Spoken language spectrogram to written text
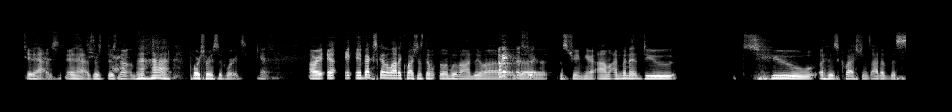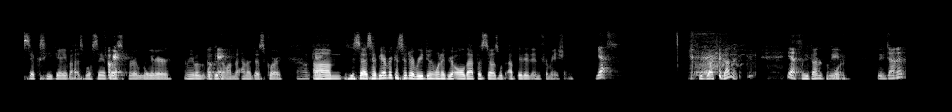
to it death. has. It has. There's there's no poor choice of words. yes All right, A- A- Abex got a lot of questions. Then we'll move on to uh, Okay, the, the stream here. Um, I'm gonna do two of his questions out of the six he gave us. We'll save Okay. those for later. I mean, we'll, we'll do them on the on the Discord. okay Um, he says, "Have you ever considered redoing one of your old episodes with updated information?" yes We've actually done it. yes We've done it before. We've we've done it,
